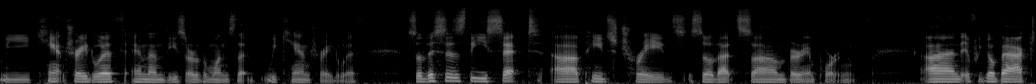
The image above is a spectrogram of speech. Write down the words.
we can't trade with, and then these are the ones that we can trade with. So this is the set uh, page trades, so that's um, very important. And if we go back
